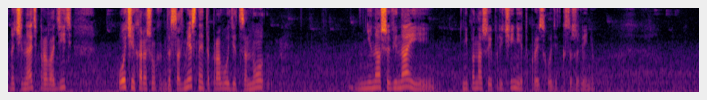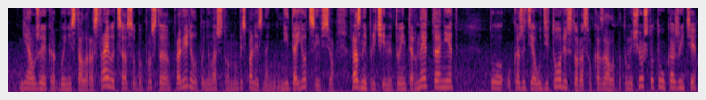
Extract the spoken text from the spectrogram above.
начинать проводить. Очень хорошо, когда совместно это проводится, но не наша вина и не по нашей причине это происходит, к сожалению. Я уже как бы не стала расстраиваться особо, просто проверила, поняла, что ну бесполезно, не дается и все. Разные причины, то интернета нет, то укажите аудиторию, сто раз указала, потом еще что-то укажите,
